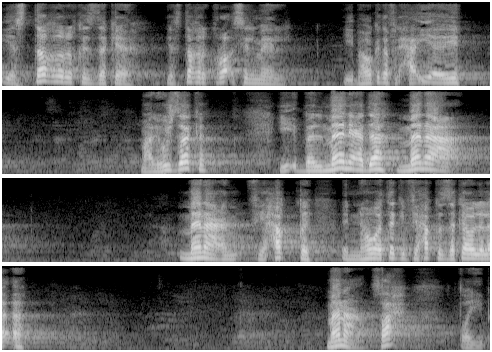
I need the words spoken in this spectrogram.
يستغرق الزكاة يستغرق رأس المال. يبقى هو كده في الحقيقة إيه؟ ما عليهوش زكاة. يبقى المانع ده منع منع في حقه إن هو تجب في حق الزكاة ولا لأ؟ منع صح؟ طيب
